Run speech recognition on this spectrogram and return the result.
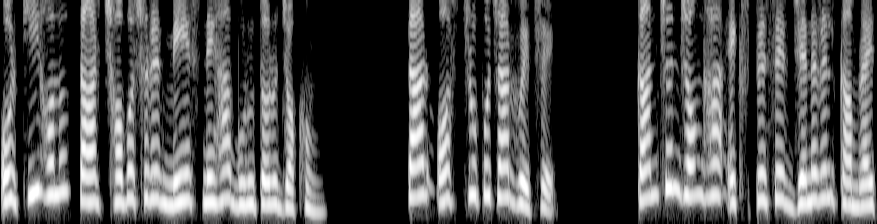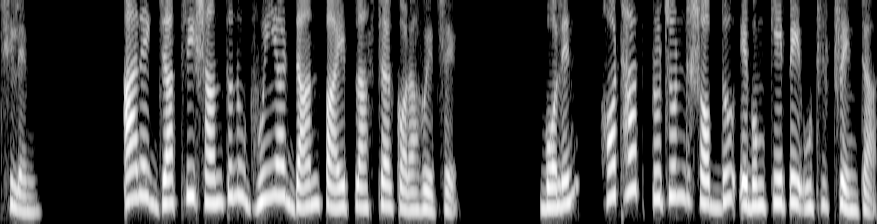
ওর কি হল? তার ছ বছরের মেয়ে স্নেহা গুরুতর জখম। তার অস্ত্রোপচার হয়েছে। কাঞ্চনজঙ্ঘা এক্সপ্রেসের জেনারেল কামরায় ছিলেন। আর এক যাত্রী শান্তনু ভূঁইয়ার ডান পায়ে প্লাস্টার করা হয়েছে। বলেন, হঠাৎ প্রচণ্ড শব্দ এবং কেঁপে উঠল ট্রেনটা।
